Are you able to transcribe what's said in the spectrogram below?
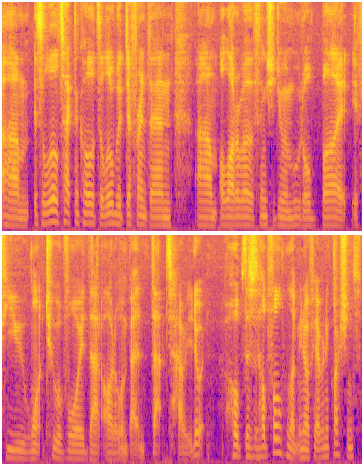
Um, it's a little technical. It's a little bit different than um, a lot of other things you do in Moodle, but if you want to avoid that auto embed, that's how you do it. Hope this is helpful. Let me know if you have any questions.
